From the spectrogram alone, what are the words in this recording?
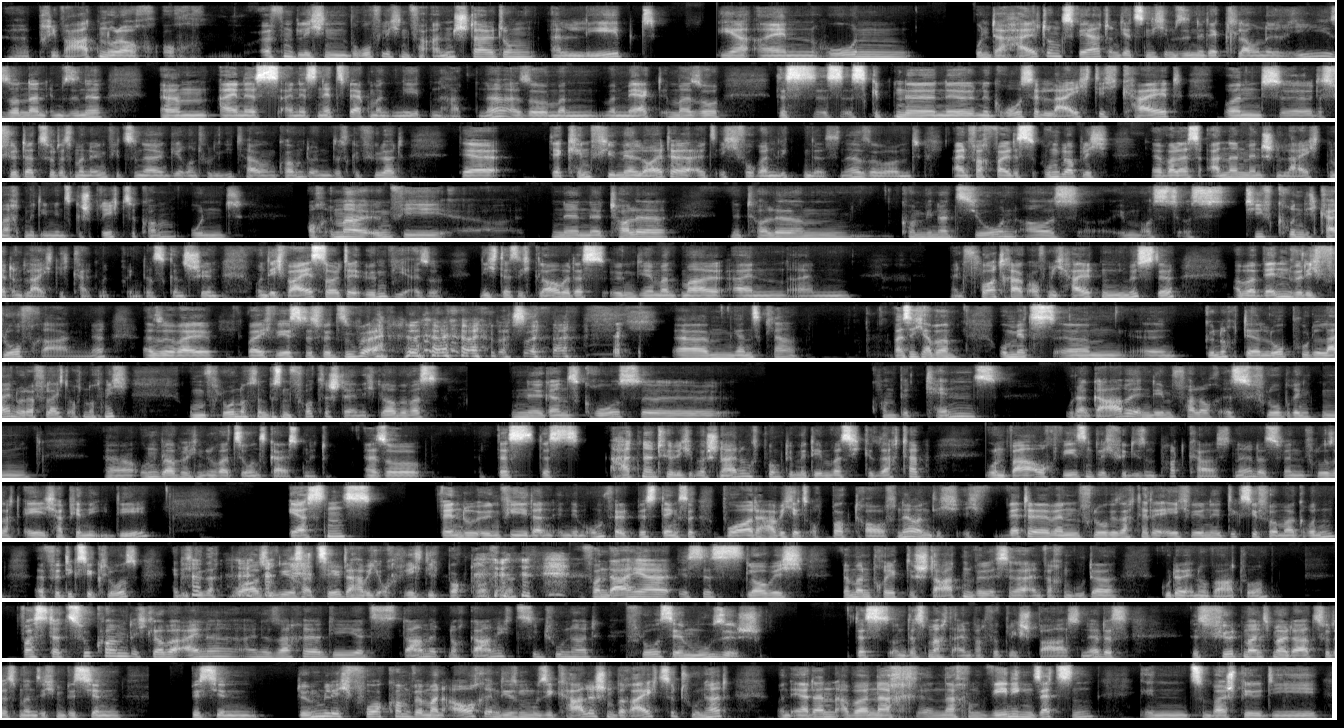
äh, privaten oder auch, auch öffentlichen, beruflichen Veranstaltungen erlebt, er einen hohen Unterhaltungswert und jetzt nicht im Sinne der Clownerie, sondern im Sinne ähm, eines, eines Netzwerkmagneten hat. Ne? Also man, man merkt immer so, das, es, es gibt eine, eine, eine große Leichtigkeit und äh, das führt dazu, dass man irgendwie zu einer Gerontologie-Tagung kommt und das Gefühl hat, der, der kennt viel mehr Leute als ich. Woran liegt denn das? Ne? So, und einfach, weil das unglaublich, äh, weil es anderen Menschen leicht macht, mit ihm ins Gespräch zu kommen und auch immer irgendwie äh, eine, eine tolle, eine tolle ähm, Kombination aus, eben aus, aus Tiefgründigkeit und Leichtigkeit mitbringt. Das ist ganz schön. Und ich weiß, sollte irgendwie, also nicht, dass ich glaube, dass irgendjemand mal einen, einen, einen Vortrag auf mich halten müsste, aber wenn, würde ich Flo fragen. Ne? Also, weil, weil ich weiß, das wird super. das, ähm, ganz klar. Was ich aber, um jetzt ähm, äh, genug der Lobhudeleien oder vielleicht auch noch nicht, um Flo noch so ein bisschen vorzustellen, ich glaube, was eine ganz große Kompetenz oder Gabe in dem Fall auch ist, Flo bringt einen äh, unglaublichen Innovationsgeist mit. Also das, das hat natürlich Überschneidungspunkte mit dem, was ich gesagt habe und war auch wesentlich für diesen Podcast, ne? dass wenn Flo sagt, ey, ich habe hier eine Idee, erstens, wenn du irgendwie dann in dem Umfeld bist, denkst du, boah, da habe ich jetzt auch Bock drauf. Ne? Und ich, ich wette, wenn Flo gesagt hätte, ey, ich will eine Dixie-Firma gründen, äh, für Dixie-Klos, hätte ich gesagt, boah, so wie er es erzählt, da habe ich auch richtig Bock drauf. Ne? Von daher ist es, glaube ich, wenn man Projekte starten will, ist er einfach ein guter, guter Innovator. Was dazu kommt, ich glaube, eine, eine Sache, die jetzt damit noch gar nichts zu tun hat, Flo ist sehr musisch. Das, und das macht einfach wirklich Spaß. Ne? Das, das führt manchmal dazu, dass man sich ein bisschen, bisschen dümmlich vorkommt, wenn man auch in diesem musikalischen Bereich zu tun hat und er dann aber nach, nach wenigen Sätzen in zum Beispiel die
